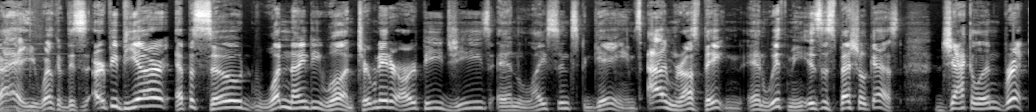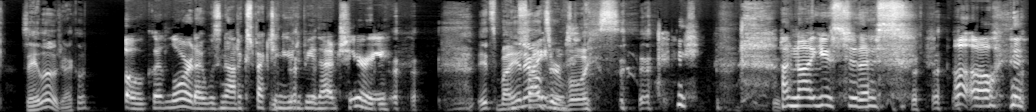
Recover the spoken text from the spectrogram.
Hey, welcome. This is RPPR episode 191 Terminator RPGs and Licensed Games. I'm Ross Payton, and with me is a special guest, Jacqueline Bryk. Say hello, Jacqueline. Oh, good lord, I was not expecting you to be that cheery. It's my I'm announcer frightened. voice. I'm not used to this. Uh oh.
